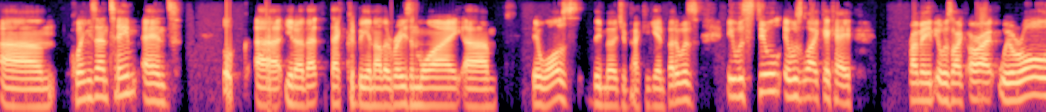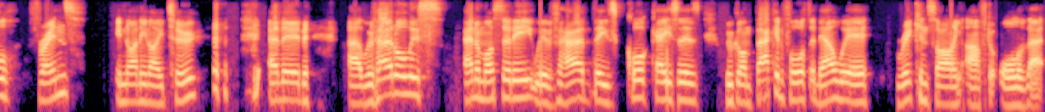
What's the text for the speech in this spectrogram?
um, Queensland team. And look, uh, you know, that, that could be another reason why um, there was the merger back again. But it was it was still it was like okay, I mean, it was like all right, we were all friends in 1992, and then uh, we've had all this animosity, we've had these court cases, we've gone back and forth, and now we're reconciling after all of that.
